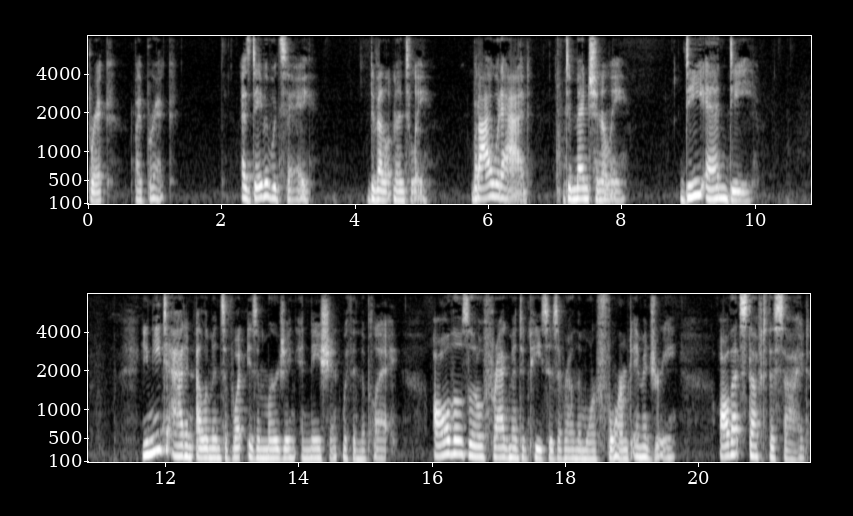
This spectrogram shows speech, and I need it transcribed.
brick by brick. As David would say, developmentally, but I would add dimensionally, DND. You need to add in elements of what is emerging and nascent within the play all those little fragmented pieces around the more formed imagery, all that stuff to the side,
